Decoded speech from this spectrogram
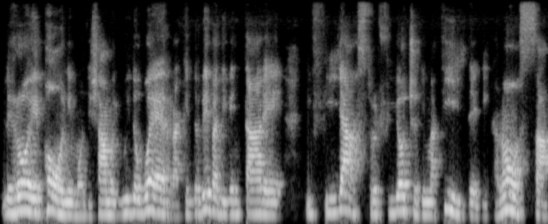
l'eroe eponimo, diciamo, il Guido Guerra, che doveva diventare il figliastro, il figlioccio di Matilde, di Canossa,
